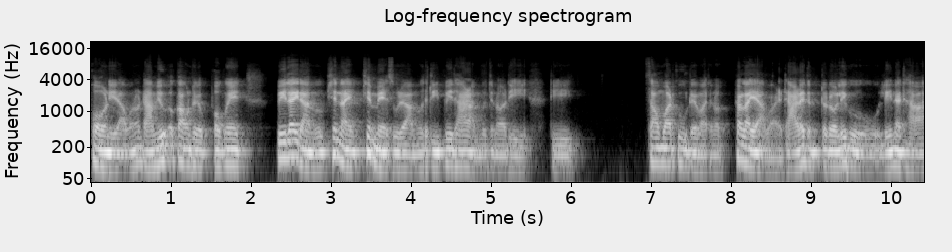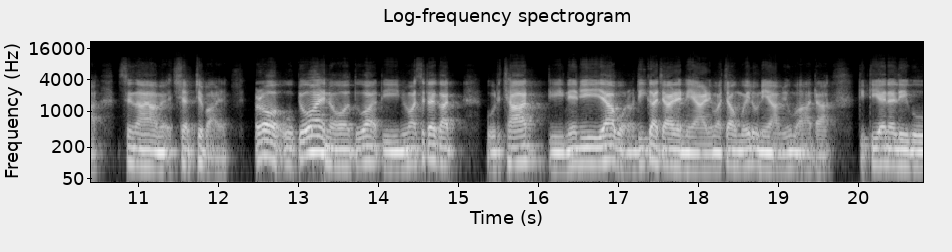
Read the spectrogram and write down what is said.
ပေါ်နေတာပေါ့နော်ဒါမျိုးအကောင့်ထဲပေါ်ခွင့်ပေးလိုက်တာမျိုးဖြစ်နိုင်ဖြစ်မယ်ဆိုတာမျိုးတတိပေးထားတာမျိုးကျွန်တော်ဒီဒီ ဆောင်းပါးတစ်ခုတည်းမှာကျွန်တော်ဖတ်လိုက်ရပါတယ်ဒါလည်းတော်တော်လေးကိုလေးနက်ထားစဉ်းစားရမယ်အချက်ဖြစ်ပါတယ်အဲ့တော့ဟိုပြောရရင်တော့သူကဒီမြန်မာစစ်တပ်ကဟိုတခြားဒီနေပြည်ရပေါ့နော်အဓိကကြားတဲ့နေရာတွေမှာကြောင်မဲလိုနေရာမျိုးမှာဒါဒီ TNL ကို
